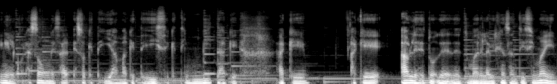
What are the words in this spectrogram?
en el corazón, es eso que te llama, que te dice, que te invita que, a que, a que hables de tu, de, tu Madre la Virgen Santísima y,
